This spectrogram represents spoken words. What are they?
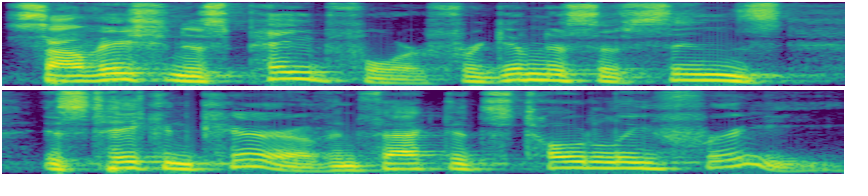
Salvation is paid for, forgiveness of sins is taken care of. In fact, it's totally free.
